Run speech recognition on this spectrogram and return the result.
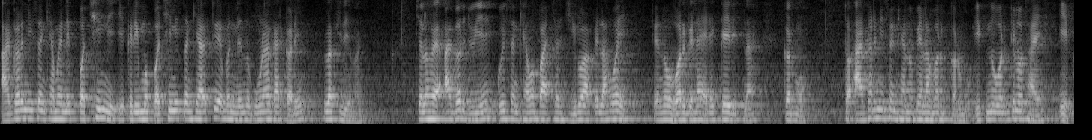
આગળની સંખ્યામાં એને પછીની, એક રીમાં પછીની સંખ્યા આવતી હોય એ બંનેનો ગુણાકાર કરી લખી દેવાનું. ચલો હવે આગળ જોઈએ, કોઈ સંખ્યામાં પાછળ જીરો આપેલા હોય તેનો વર્ગ ડાયરેક્ટ કઈ રીતના કરવો? તો આગળની સંખ્યાનો પહેલાં વર્ગ કરવો. એકનો વર્ગ કેટલો થાય? એક.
